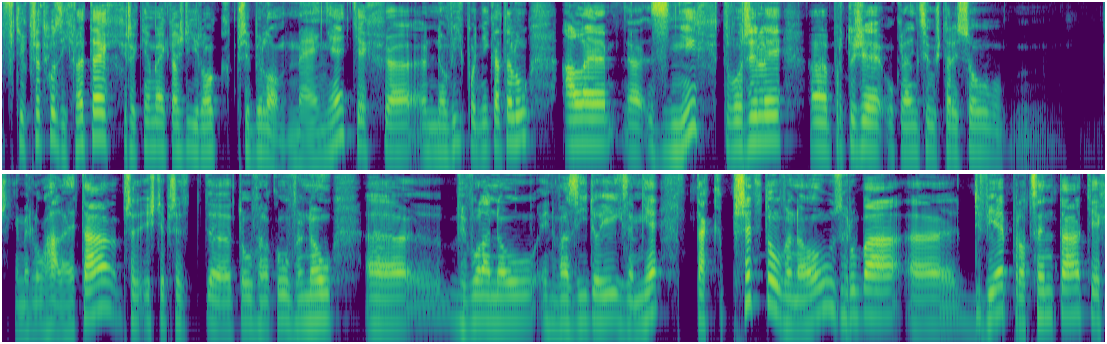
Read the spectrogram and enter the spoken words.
v těch předchozích letech, řekněme, každý rok přibylo méně těch nových podnikatelů, ale z nich tvořili, protože Ukrajinci už tady jsou řekněme, dlouhá léta, před, ještě před uh, tou velkou vlnou uh, vyvolanou invazí do jejich země, tak před tou vlnou zhruba uh, 2% těch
